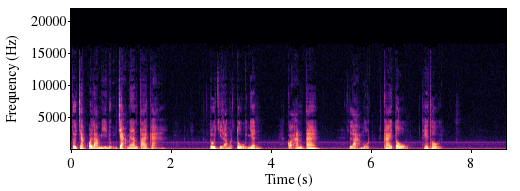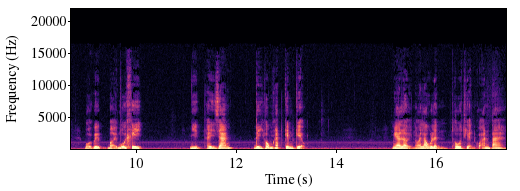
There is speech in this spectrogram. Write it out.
tôi chẳng có làm gì đụng chạm đến anh ta cả. Tôi chỉ là một tù nhân còn anh ta là một cai tù thế thôi. Bởi, bởi mỗi khi nhìn thấy dáng đi hống hách kinh kiệu nghe lời nói láo lỉnh thô thiển của anh ta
